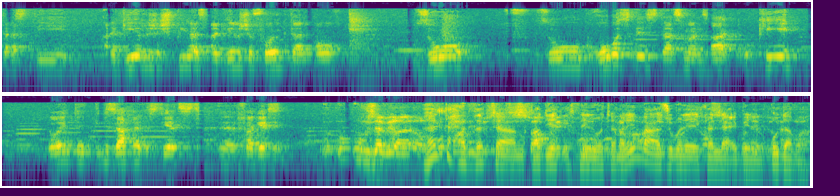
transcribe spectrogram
dass die algerische Spieler, das algerische Volk dann auch so so groß ist, dass man sagt, okay, Leute, die Sache ist jetzt äh, vergessen. هل تحدثت عن قضية 82 مع زملائك اللاعبين القدماء؟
